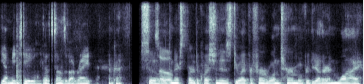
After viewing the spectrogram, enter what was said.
Yeah, me too. That sounds about right. Okay. So, So- the next part of the question is do I prefer one term over the other and why?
